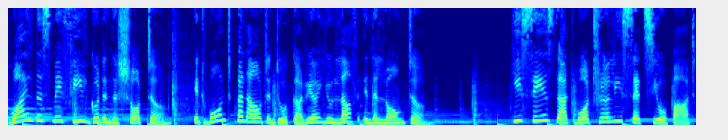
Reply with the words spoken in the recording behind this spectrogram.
While this may feel good in the short term, it won't pan out into a career you love in the long term. He says that what really sets you apart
